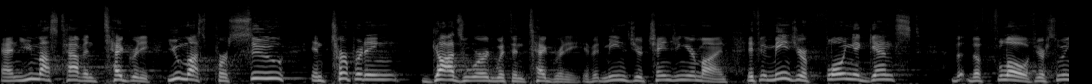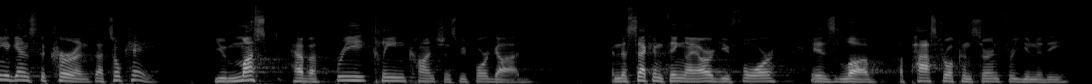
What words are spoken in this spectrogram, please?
And you must have integrity. You must pursue interpreting God's Word with integrity. If it means you're changing your mind, if it means you're flowing against the, the flow, if you're swimming against the current, that's okay. You must have a free, clean conscience before God. And the second thing I argue for is love, a pastoral concern for unity,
